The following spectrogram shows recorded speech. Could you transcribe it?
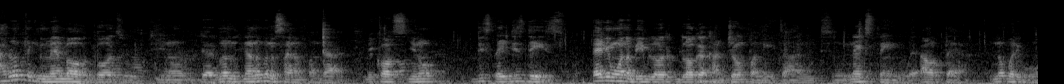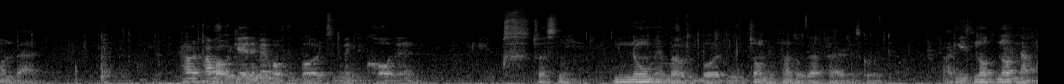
I don't think the member of the board would, you know, they're, going, they're not going to sign up on that because, you know, this day, these days, any wannabe blog, blogger can jump on it, and next thing we're out there. Nobody will want that. How, how about we get any member of the board to make the call then? Trust me, no member of the board will jump in front of that firing squad. At least not not now.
